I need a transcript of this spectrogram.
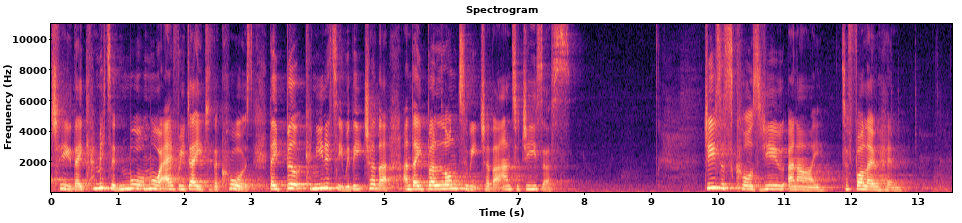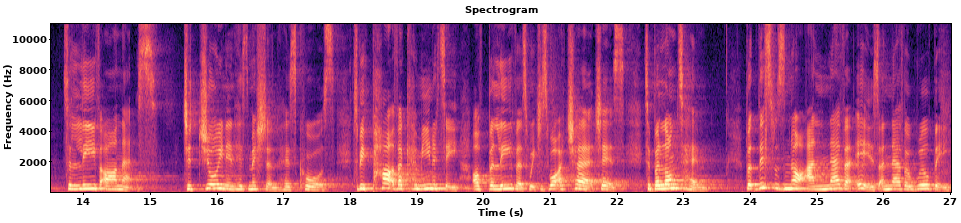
too, they committed more and more every day to the cause. They built community with each other and they belonged to each other and to Jesus. Jesus calls you and I to follow him, to leave our nets, to join in his mission, his cause, to be part of a community of believers, which is what a church is, to belong to Him. But this was not and never is and never will be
